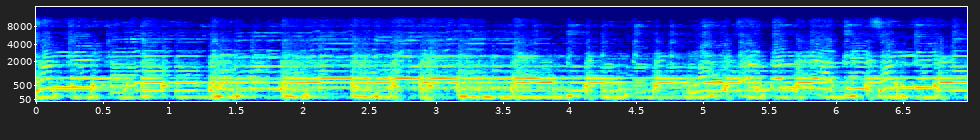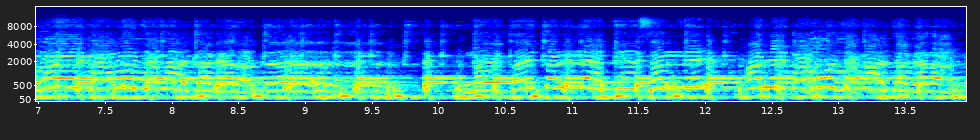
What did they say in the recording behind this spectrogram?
संधी. संधी. घरात. चैतन्याची संधी आणि बहुजनाच्या घरात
